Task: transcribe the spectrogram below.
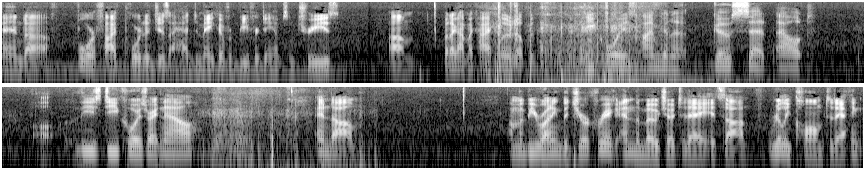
and uh, four or five portages I had to make over beaver dams and trees. Um, but I got my kayak loaded up with decoys. I'm gonna go set out these decoys right now, and um, I'm gonna be running the jerk rig and the mojo today. It's um, really calm today. I think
